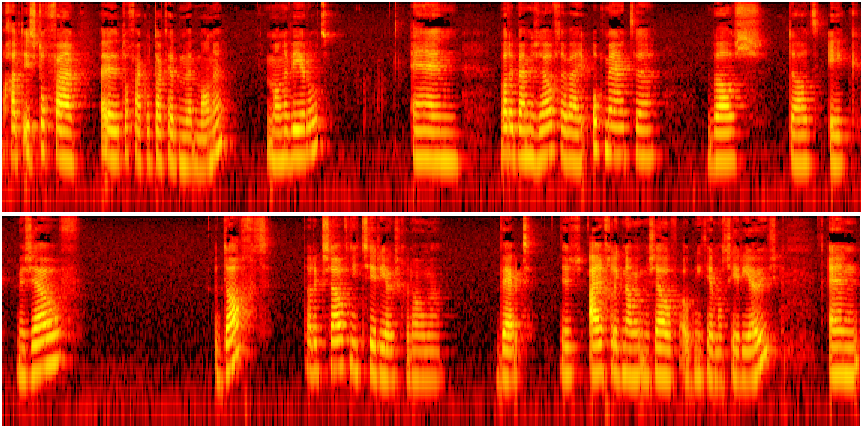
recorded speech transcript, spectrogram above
gaat, is toch vaak uh, toch vaak contact hebben met mannen, mannenwereld. En wat ik bij mezelf daarbij opmerkte, was dat ik mezelf dacht dat ik zelf niet serieus genomen werd. Dus eigenlijk nam ik mezelf ook niet helemaal serieus. En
